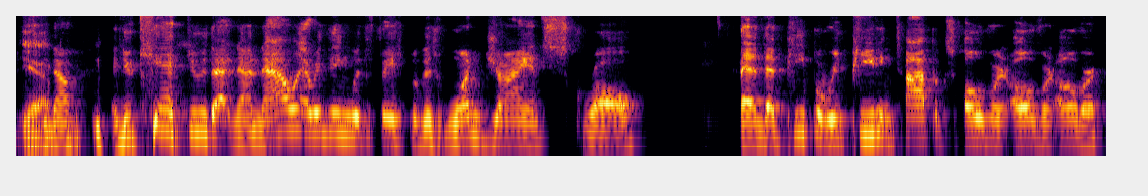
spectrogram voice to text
yeah you know and you can't do that now now everything with facebook is one giant scroll and then people repeating topics over and over and over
